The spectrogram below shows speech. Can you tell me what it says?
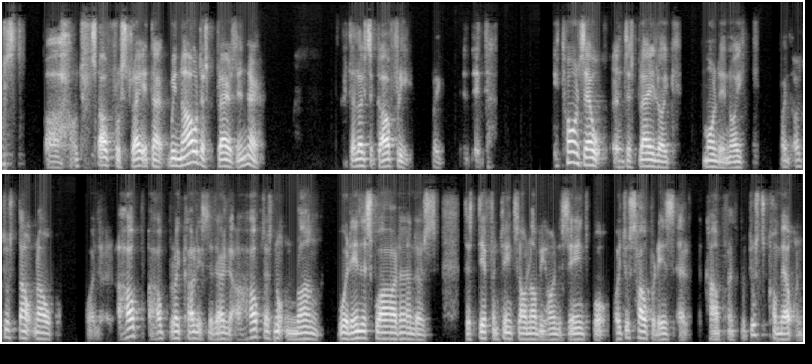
just oh, I'm just so frustrated that we know there's players in there. The likes of Godfrey, like it, it turns out a display like Monday night. I, I just don't know. I hope, I hope, like Collie said earlier, I hope there's nothing wrong within the squad and there's there's different things going on behind the scenes. But I just hope it is a confidence. But just come out and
